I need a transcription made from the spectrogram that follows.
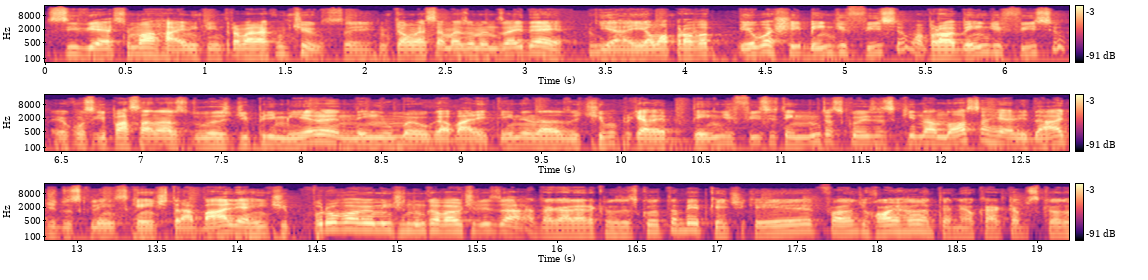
se viesse uma Heineken trabalhar contigo. Sim. Então essa é mais ou menos a ideia. E aí é uma prova, eu achei bem difícil, uma prova bem difícil. Eu consegui passar nas duas de primeira, nenhuma eu gabaritei nem nada do tipo, porque ela é bem difícil e tem muitas coisas que na nossa realidade dos clientes que a gente trabalha, a gente provavelmente nunca vai Ah, utilizar. da galera que nos escuta também, porque a gente aqui falando de Roy Hunter, né? O cara que tá buscando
